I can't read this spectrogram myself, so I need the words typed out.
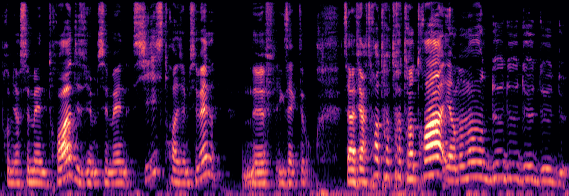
Première semaine 3, deuxième semaine 6, troisième semaine 9, exactement. Ça va faire 3, 3, 3, 3, 3, et à un moment 2, 2, 2, 2, 2.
